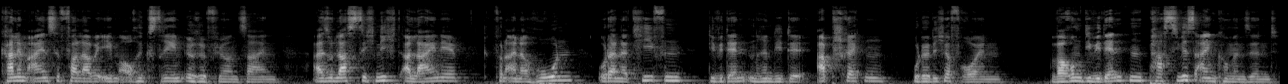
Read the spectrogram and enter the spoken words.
kann im Einzelfall aber eben auch extrem irreführend sein. Also lass dich nicht alleine von einer hohen oder einer tiefen Dividendenrendite abschrecken oder dich erfreuen. Warum Dividenden passives Einkommen sind.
